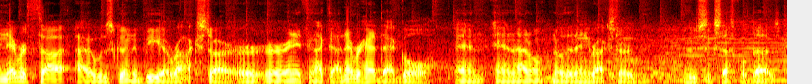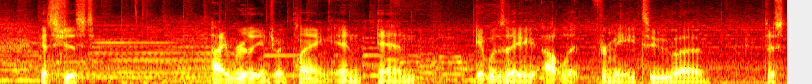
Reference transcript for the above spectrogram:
I never thought I was going to be a rock star or, or, anything like that. I never had that goal, and and I don't know that any rock star who's successful does. It's just I really enjoyed playing, and and it was a outlet for me to uh, just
